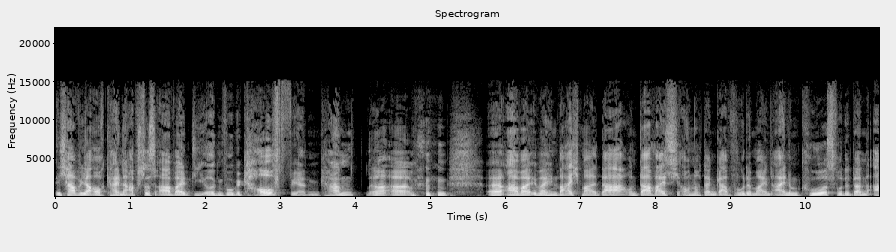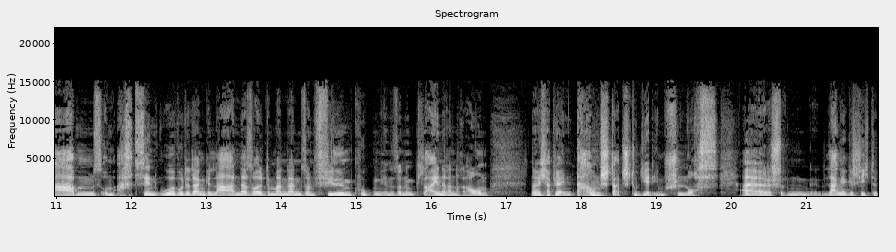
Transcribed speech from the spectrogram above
Ich habe ja auch keine Abschlussarbeit, die irgendwo gekauft werden kann. Ne? Ähm, äh, aber immerhin war ich mal da und da weiß ich auch noch, dann gab, wurde mal in einem Kurs, wurde dann abends um 18 Uhr wurde dann geladen, da sollte man dann so einen Film gucken in so einem kleineren Raum. Ne, ich habe ja in Darmstadt studiert, im Schloss. Äh, lange Geschichte.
